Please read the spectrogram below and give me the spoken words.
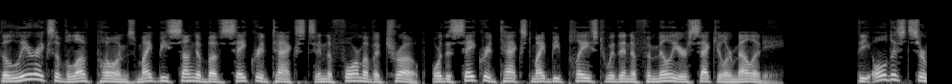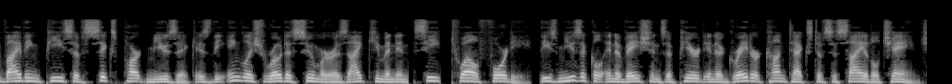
The lyrics of love poems might be sung above sacred texts in the form of a trope, or the sacred text might be placed within a familiar secular melody. The oldest surviving piece of six-part music is the English Rota Sumer is icumen in c. 1240. These musical innovations appeared in a greater context of societal change.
